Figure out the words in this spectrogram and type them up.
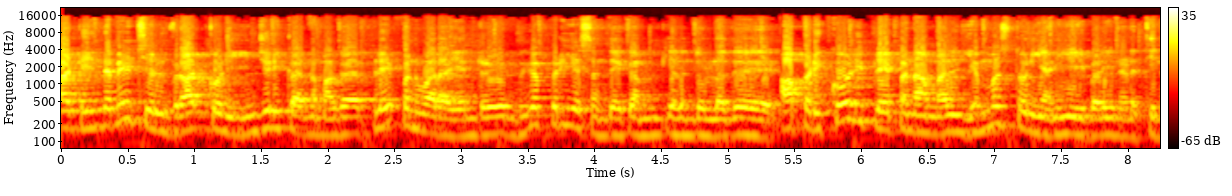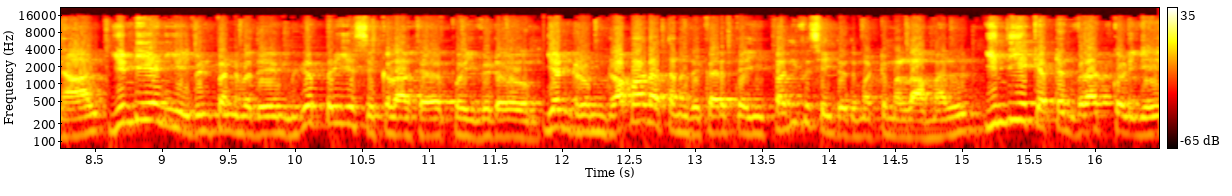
பட் இந்த மேட்சில் விராட் கோலி இன்ஜுரி காரணமாக பிளே பண்ணுவாரா என்று மிகப்பெரிய சந்தேகம் எழுந்துள்ளது. அப்படி கோலி பிளே பண்ணாமல் எம் எஸ் தோனி அணியை வழிநடத்தினால் இந்திய அணியை வின் பண்ணுவது மிகப்பெரிய சிக்கலாக போய்விடும். என்றும் ரபாடா தனது கருத்தை பதிவு செய்தது மட்டுமல்லாமல் இந்திய கேப்டன் விராட் கோலியை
